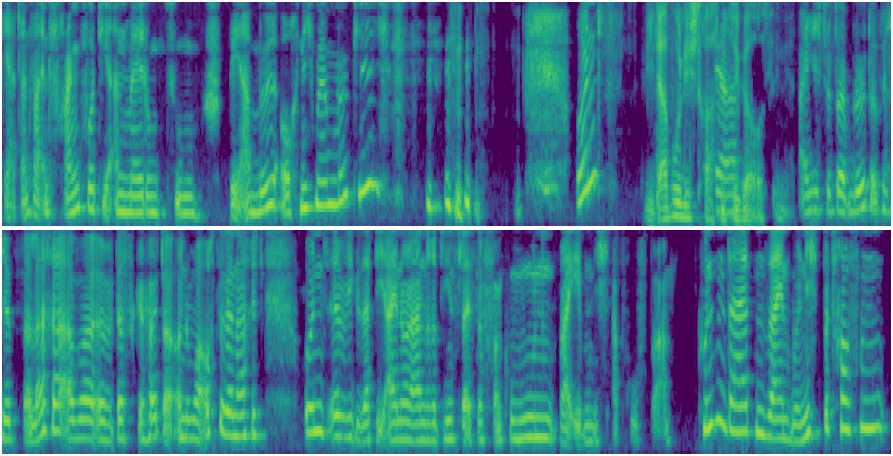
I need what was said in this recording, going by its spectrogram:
Ja, dann war in Frankfurt die Anmeldung zum Sperrmüll auch nicht mehr möglich. und wie da wohl die Straßenzüge ja, aussehen. Jetzt. Eigentlich total blöd, dass ich jetzt da lache, aber äh, das gehört da auch nochmal auch zu der Nachricht. Und äh, wie gesagt, die eine oder andere Dienstleistung von Kommunen war eben nicht abrufbar. Kundendaten seien wohl nicht betroffen.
